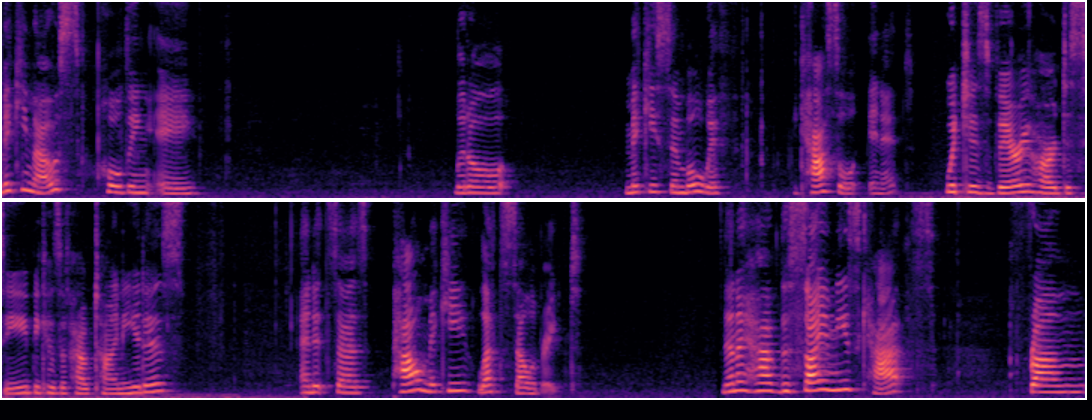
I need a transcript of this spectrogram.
Mickey Mouse holding a little Mickey symbol with a castle in it, which is very hard to see because of how tiny it is. And it says, Pal Mickey, let's celebrate. Then I have the Siamese cats from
